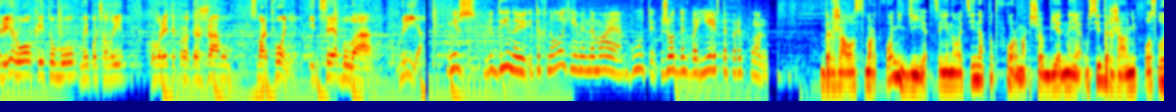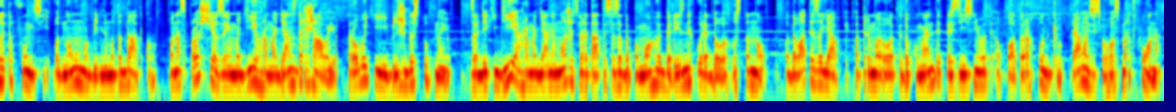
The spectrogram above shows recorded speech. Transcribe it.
Три роки тому ми почали говорити про державу в смартфоні, і це була мрія. Між людиною і технологіями не має бути жодних бар'єрів та перепон. Держава в смартфоні Дія це інноваційна платформа, що об'єднує усі державні послуги та функції в одному мобільному додатку. Вона спрощує взаємодію громадян з державою, робить її більш доступною. Завдяки дії громадяни можуть звертатися за допомогою до різних урядових установ, подавати заявки, отримувати документи та здійснювати оплату рахунків прямо зі свого смартфона.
